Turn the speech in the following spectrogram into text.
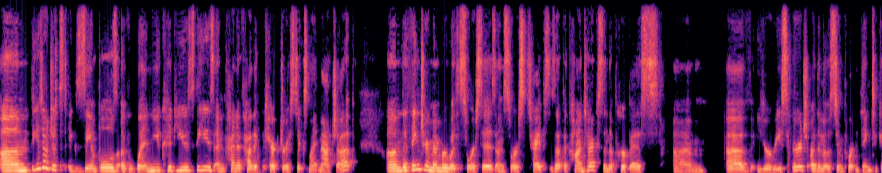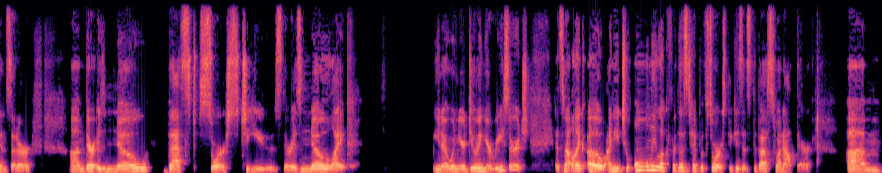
Um, these are just examples of when you could use these and kind of how the characteristics might match up. Um, the thing to remember with sources and source types is that the context and the purpose um, of your research are the most important thing to consider. Um, there is no best source to use. There is no like, you know, when you're doing your research, it's not like, oh, I need to only look for this type of source because it's the best one out there. Um,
